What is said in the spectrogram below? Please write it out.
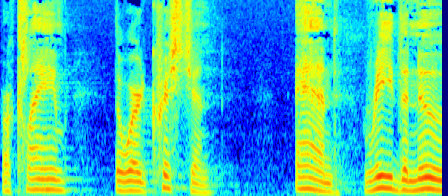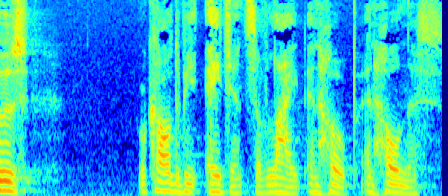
or claim the word Christian and read the news. We're called to be agents of light and hope and wholeness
